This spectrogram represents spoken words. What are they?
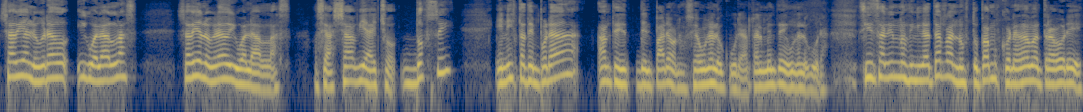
Ya había logrado igualarlas. Ya había logrado igualarlas. O sea, ya había hecho 12 en esta temporada antes del parón, o sea, una locura, realmente una locura. Sin salirnos de Inglaterra, nos topamos con Adama Traoré,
